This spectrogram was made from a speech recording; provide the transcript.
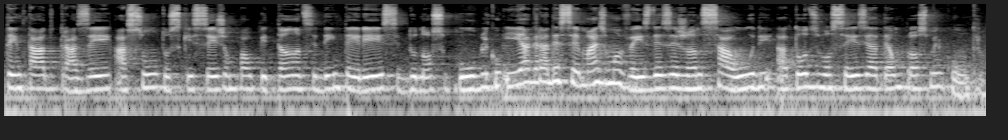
tentado trazer assuntos que sejam palpitantes e de interesse do nosso público. E agradecer mais uma vez, desejando saúde a todos vocês e até um próximo encontro.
